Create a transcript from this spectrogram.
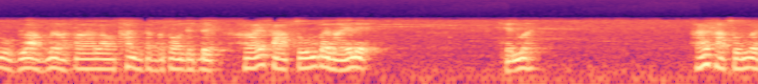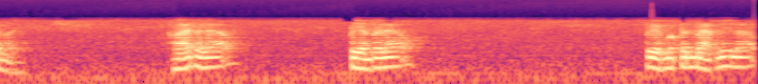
รูปร่างหน้าตาเราท่านตั้งแต่ตอนเด็กๆ หายสาบสูญไปไหนเนี่ยเห็นไหมหายขาดสูญไปไหนหายไปแล้ว เปลี่ยนไปแล้ว เปลี่ยนมาเป็นแบบนี้แล้ว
